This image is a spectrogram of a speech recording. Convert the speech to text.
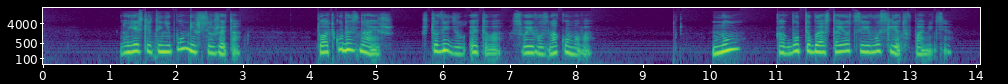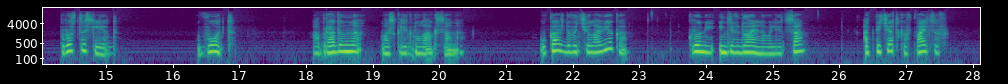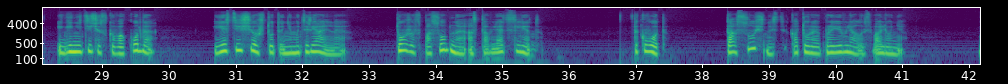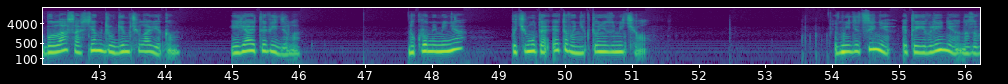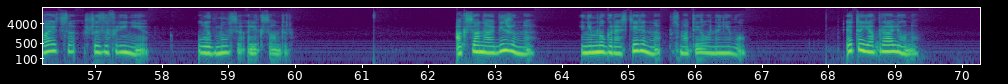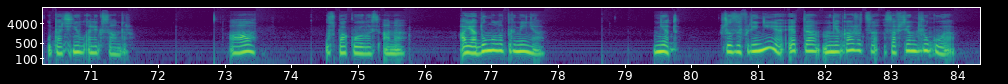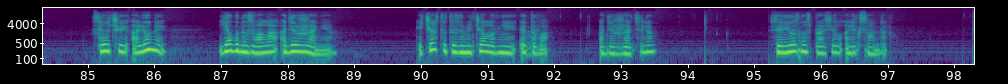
Но если ты не помнишь сюжета, то откуда знаешь, что видел этого своего знакомого? Ну, как будто бы остается его след в памяти. Просто след. Вот, обрадованно воскликнула Оксана. У каждого человека, кроме индивидуального лица, отпечатков пальцев и генетического кода, есть еще что-то нематериальное, тоже способное оставлять след. Так вот, та сущность, которая проявлялась в Алене, была совсем другим человеком, и я это видела. Но кроме меня почему-то этого никто не замечал. В медицине это явление называется шизофрения, улыбнулся Александр. Оксана обиженно и немного растерянно посмотрела на него. «Это я про Алену», — уточнил Александр. «А, — успокоилась она, — а я думала про меня». «Нет, шизофрения — это, мне кажется, совсем другое. Случай Алены я бы назвала одержание. И часто ты замечала в ней этого одержателя?» Серьезно спросил Александр.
